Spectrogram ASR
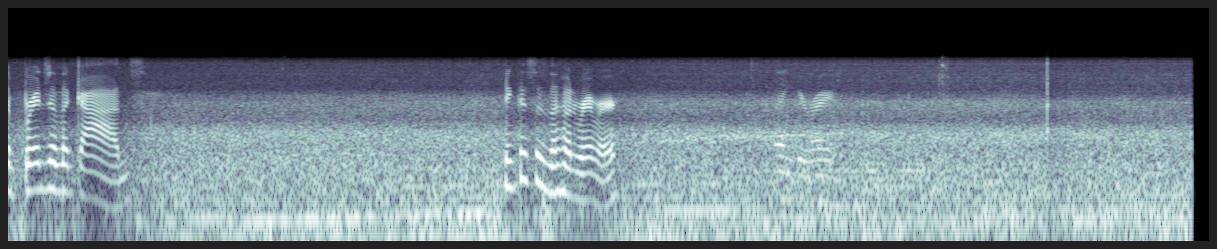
The Bridge of the Gods. I think this is the Hood River. I think you're right.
